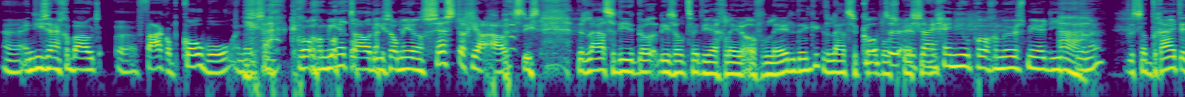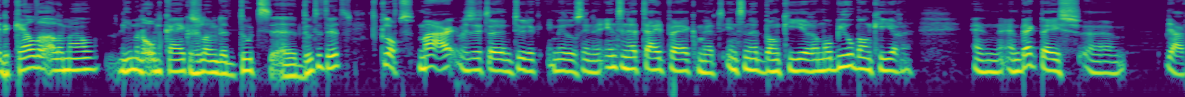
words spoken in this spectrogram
Uh, en die zijn gebouwd uh, vaak op COBOL. En dat is een ja, programmeertaal die is al meer dan 60 jaar oud. Precies. De laatste die, die is al 20 jaar geleden overleden, denk ik. De laatste COBOL Klopt, er zijn geen nieuwe programmeurs meer die het ah, kunnen. Dus dat draait in de kelder allemaal. Niemand omkijken, zolang dat doet, uh, doet het het. Klopt, maar we zitten natuurlijk inmiddels in een internettijdperk met internetbankieren, mobiel bankieren. En, en Backbase ja,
